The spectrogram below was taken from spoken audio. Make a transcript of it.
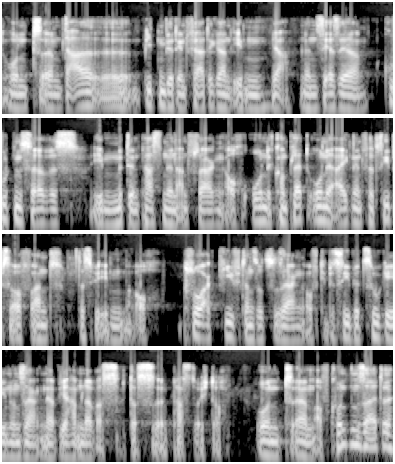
Und ähm, da äh, bieten wir den Fertigern eben ja einen sehr, sehr guten Service eben mit den passenden Anfragen, auch ohne komplett ohne eigenen Vertriebsaufwand, dass wir eben auch proaktiv dann sozusagen auf die Betriebe zugehen und sagen, na, wir haben da was, das äh, passt euch doch. Und ähm, auf Kundenseite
